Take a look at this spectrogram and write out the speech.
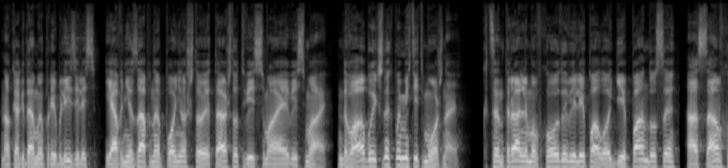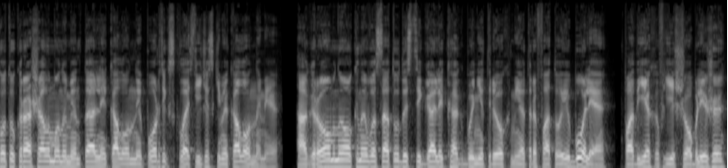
Но когда мы приблизились, я внезапно понял, что этаж тут весьма и весьма. Два обычных поместить можно. К центральному входу вели пологие пандусы, а сам вход украшал монументальный колонный портик с классическими колоннами. Огромные окна высоту достигали как бы не трех метров, а то и более. Подъехав еще ближе,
